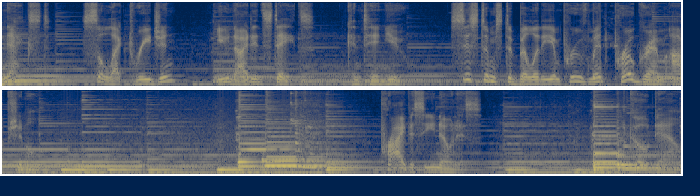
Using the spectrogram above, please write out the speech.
Next, select region, United States. Continue. System stability improvement program optional. Privacy notice. Go down.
